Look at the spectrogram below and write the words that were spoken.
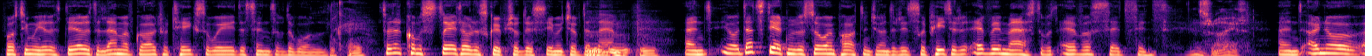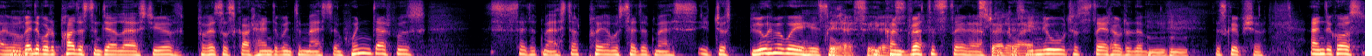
First thing we hear is there is the Lamb of God who takes away the sins of the world. Okay. So that comes straight out of Scripture, this image of the Lamb. And, you know, that statement was so important, John, that it's repeated at every Mass that was ever said since. That's right. And I know, I read about a Protestant there last year, Professor Scott Hander went to Mass, and when that was said at Mass, that prayer was said at Mass, it just blew him away, he said. Yes, he yes. converted straight after, Straight because away. Mm-hmm. he knew to straight out of the, the Scripture. And of course,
